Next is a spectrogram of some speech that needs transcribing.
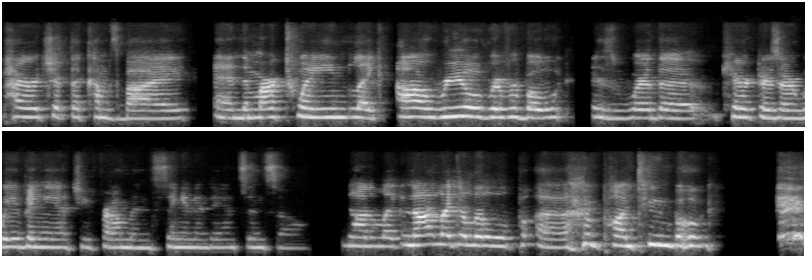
pirate ship that comes by and the Mark Twain like a real riverboat is where the characters are waving at you from and singing and dancing. So not like not like a little uh, pontoon boat.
